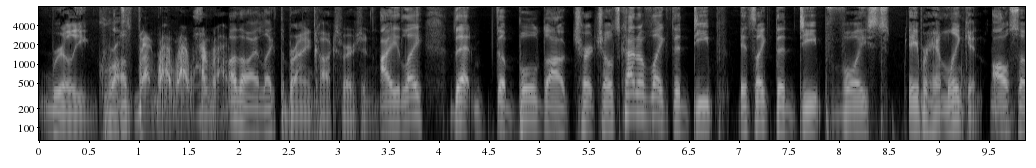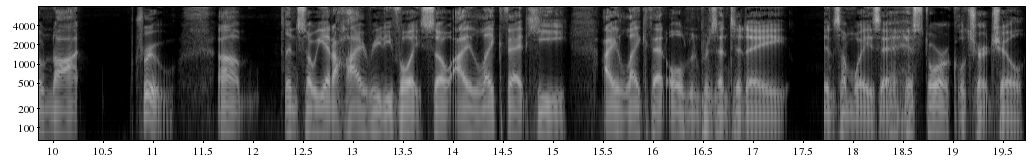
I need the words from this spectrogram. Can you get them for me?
really gruff. Although I like the Brian Cox version. I like that the bulldog Churchill. It's kind of like the deep. It's like the deep voiced Abraham Lincoln. Also not true. Um, and so he had a high reedy voice. So I like that he. I like that Oldman presented a. In some ways, a historical Churchill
